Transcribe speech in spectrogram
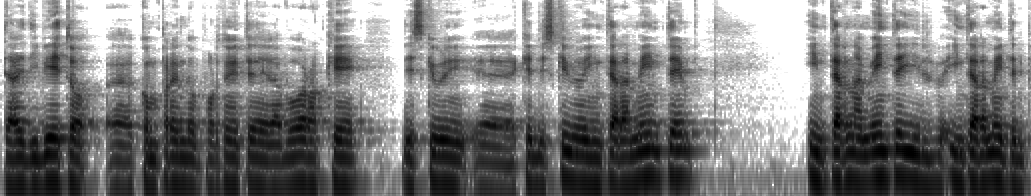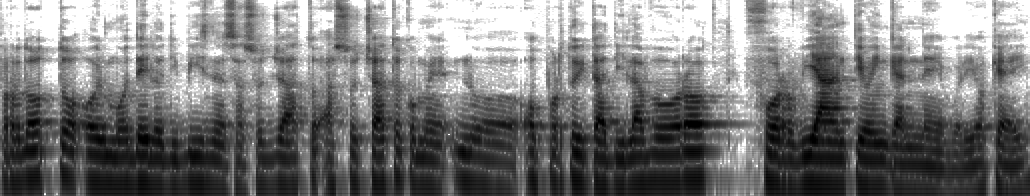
tale divieto eh, comprende opportunità di lavoro che descrivono, eh, che descrivono interamente, internamente il, interamente, il, prodotto o il modello di business associato, associato come no, opportunità di lavoro fuorvianti o ingannevoli, ok?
